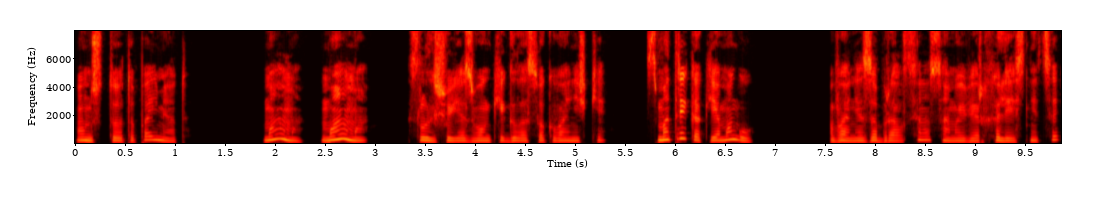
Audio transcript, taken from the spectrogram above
он что-то поймет. «Мама! Мама!» — слышу я звонкий голосок Ванечки. Смотри, как я могу». Ваня забрался на самый верх лестницы,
